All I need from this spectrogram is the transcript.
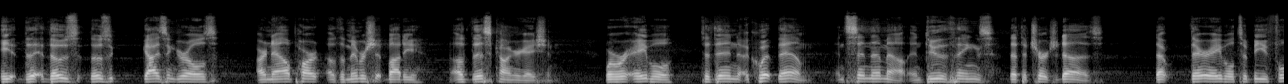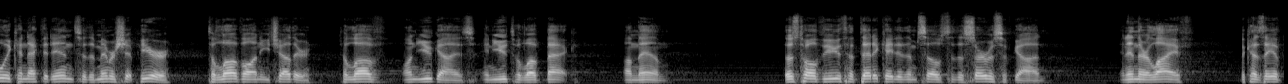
He, those, those guys and girls are now part of the membership body of this congregation, where we're able to then equip them and send them out and do the things that the church does that they're able to be fully connected into the membership here to love on each other, to love on you guys, and you to love back on them. Those 12 youth have dedicated themselves to the service of God and in their life because they have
